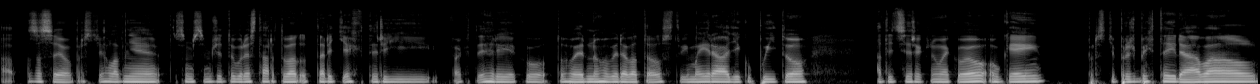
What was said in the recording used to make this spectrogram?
A zase jo, prostě hlavně si myslím, že to bude startovat od tady těch, kteří fakt ty hry jako od toho jednoho vydavatelství mají rádi, kupují to a teď si řeknou jako jo, OK, prostě proč bych tady dával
